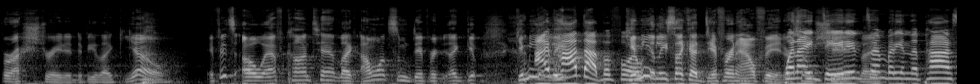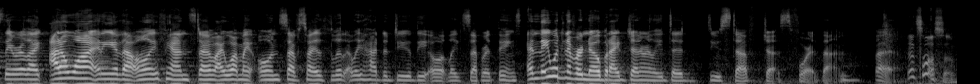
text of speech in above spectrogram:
frustrated to be like, yo, if it's OF content, like I want some different, like give, give me. I've least- had that before. Give me at least like a different outfit. or when I dated like- somebody in the past, they were like, "I don't want any of that OnlyFans stuff. I want my own stuff." So I literally had to do the uh, like separate things, and they would never know. But I generally did do stuff just for them. But That's awesome.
